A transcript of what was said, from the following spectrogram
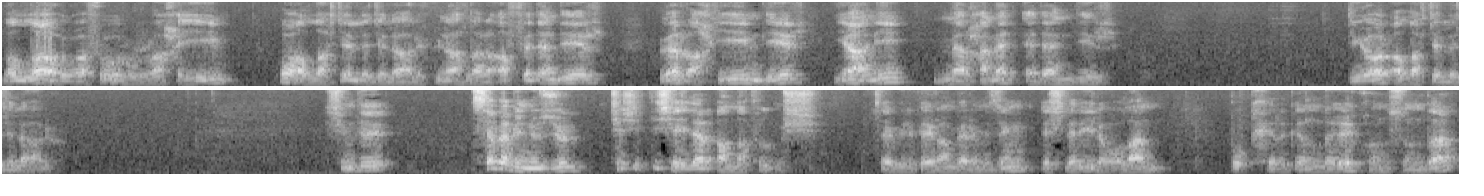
Vallahu gafurur rahim. O Allah Celle Celaluhu günahları affedendir ve rahimdir. Yani merhamet edendir diyor Allah Celle Celaluhu. Şimdi sebebi nüzül çeşitli şeyler anlatılmış. Sevgili Peygamberimizin eşleriyle olan bu kırgınlığı konusunda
